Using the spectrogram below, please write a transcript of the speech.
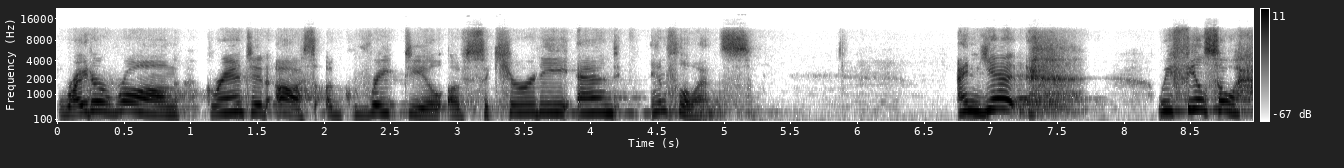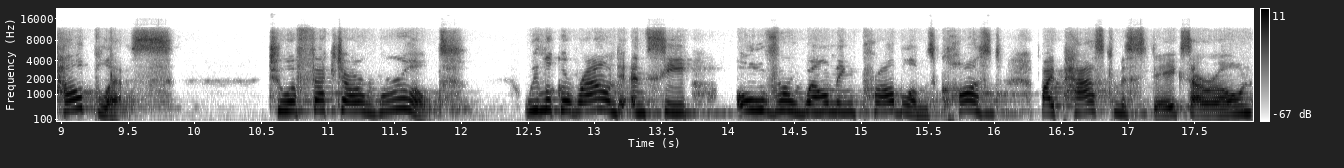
right or wrong, granted us a great deal of security and influence. And yet, we feel so helpless to affect our world. We look around and see overwhelming problems caused by past mistakes, our own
